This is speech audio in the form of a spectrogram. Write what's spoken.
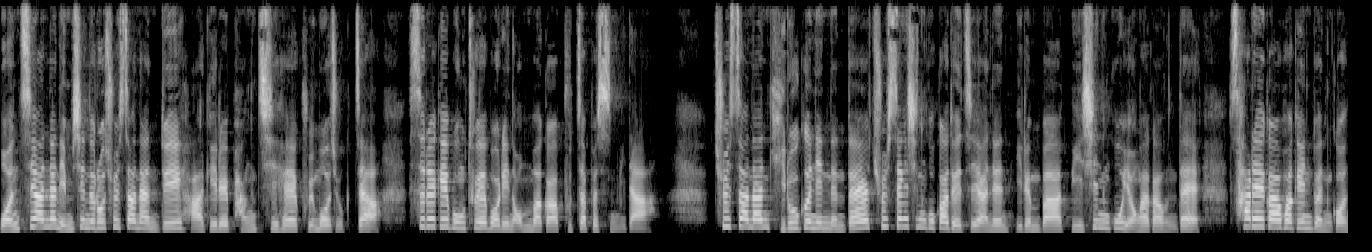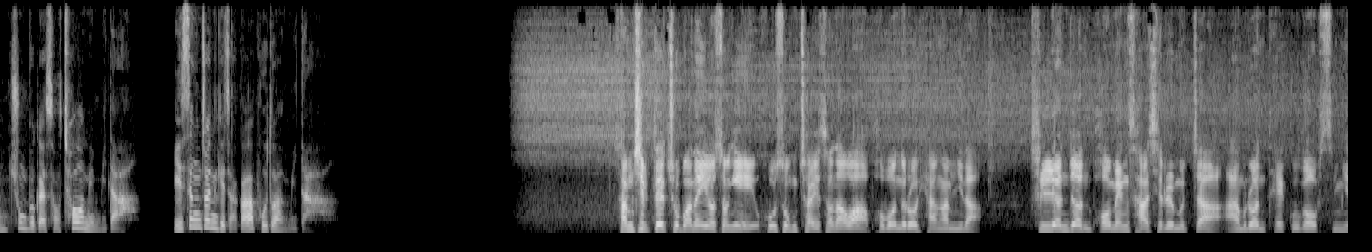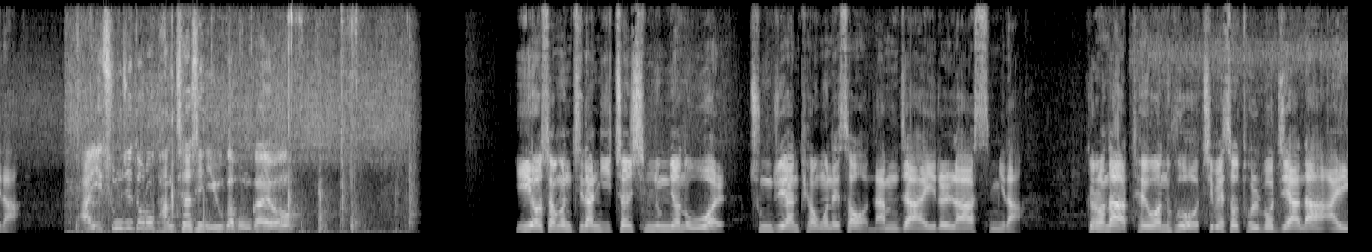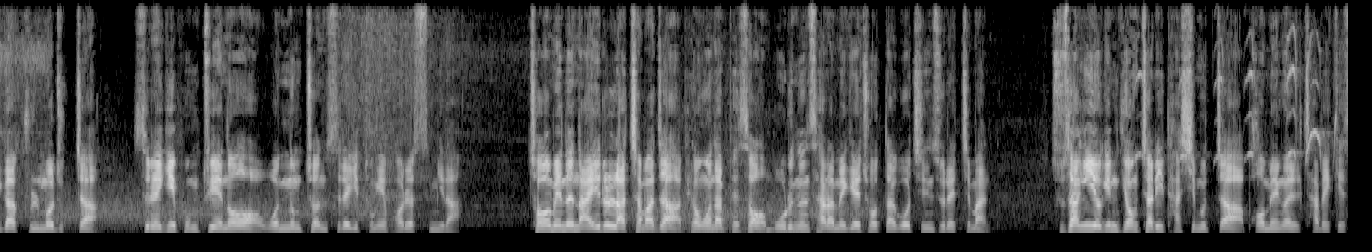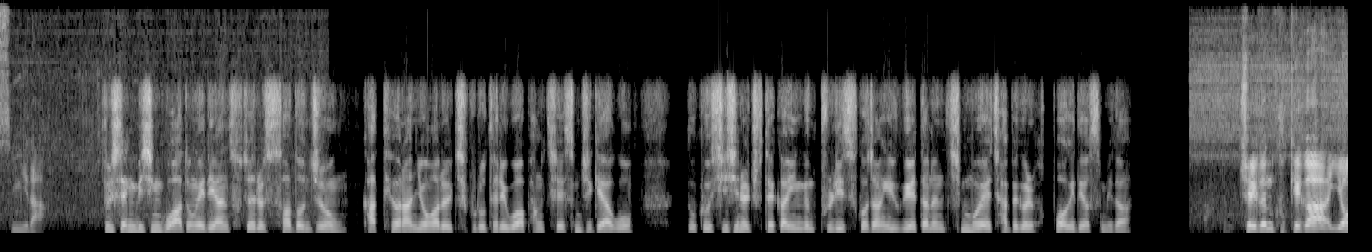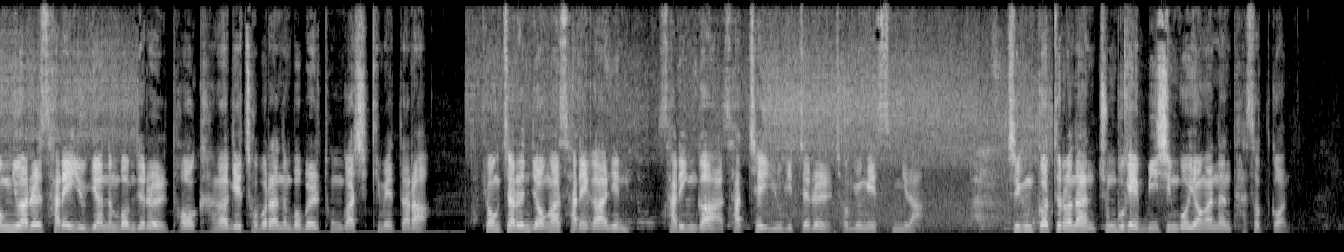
원치 않는 임신으로 출산한 뒤 아기를 방치해 굶어 죽자 쓰레기 봉투에 버린 엄마가 붙잡혔습니다. 출산한 기록은 있는데 출생 신고가 되지 않은 이른바 미신고 영아 가운데 사례가 확인된 건 충북에서 처음입니다. 이승준 기자가 보도합니다. 30대 초반의 여성이 호송차에서 나와 법원으로 향합니다. 7년 전 범행 사실을 묻자 아무런 대꾸가 없습니다. 아이 숨지도록 방치하신 이유가 뭔가요? 이 여성은 지난 2016년 5월 충주의 한 병원에서 남자 아이를 낳았습니다. 그러나 퇴원 후 집에서 돌보지 않아 아이가 굶어 죽자 쓰레기 봉투에 넣어 원룸촌 쓰레기통에 버렸습니다. 처음에는 아이를 낳자마자 병원 앞에서 모르는 사람에게 줬다고 진술했지만 수상이 여긴 경찰이 다시 묻자 범행을 자백했습니다. 출생 미신고 아동에 대한 소재를 수사하던 중 갓 태어난 영아를 집으로 데리고 와 방치해 숨지게 하고 또 그 시신을 주택가 인근 분리수거장에 유기했다는 친모의 자백을 확보하게 되었습니다. 최근 국회가 영유아를 살해 유기하는 범죄를 더 강하게 처벌하는 법을 통과시킴에 따라 경찰은 영아 살해가 아닌 살인과 사체 유기죄를 적용했습니다. 지금껏 드러난 충북의 미신고 영아는 5건.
